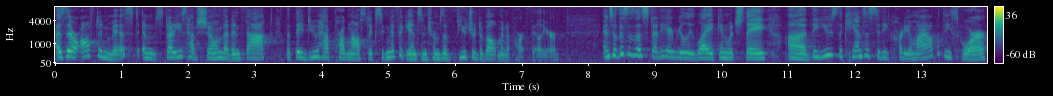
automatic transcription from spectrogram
as they're often missed, and studies have shown that, in fact, that they do have prognostic significance in terms of future development of heart failure. And so this is a study I really like in which they, uh, they use the Kansas City Cardiomyopathy Score,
